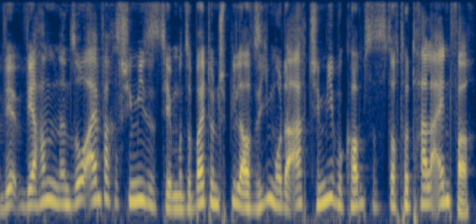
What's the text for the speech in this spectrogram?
Wir, wir haben ein so einfaches Chemiesystem und sobald du ein Spiel auf 7 oder 8 Chemie bekommst, ist es doch total einfach,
